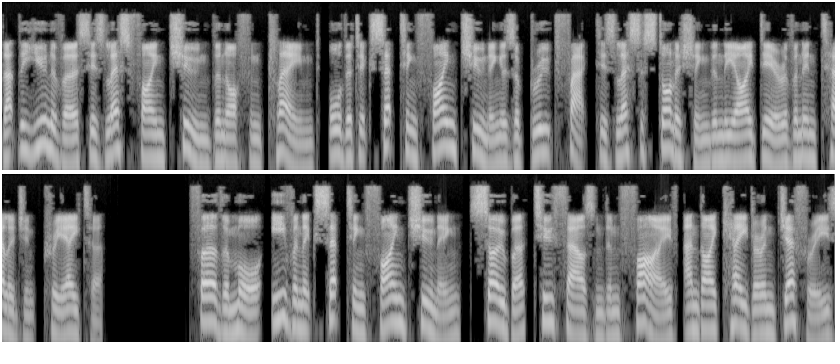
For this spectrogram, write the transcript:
that the universe is less fine-tuned than often claimed, or that accepting fine-tuning as a brute fact is less astonishing than the idea of an intelligent creator. Furthermore, even accepting fine-tuning, Sober 2005 and Ikeda and Jeffreys,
